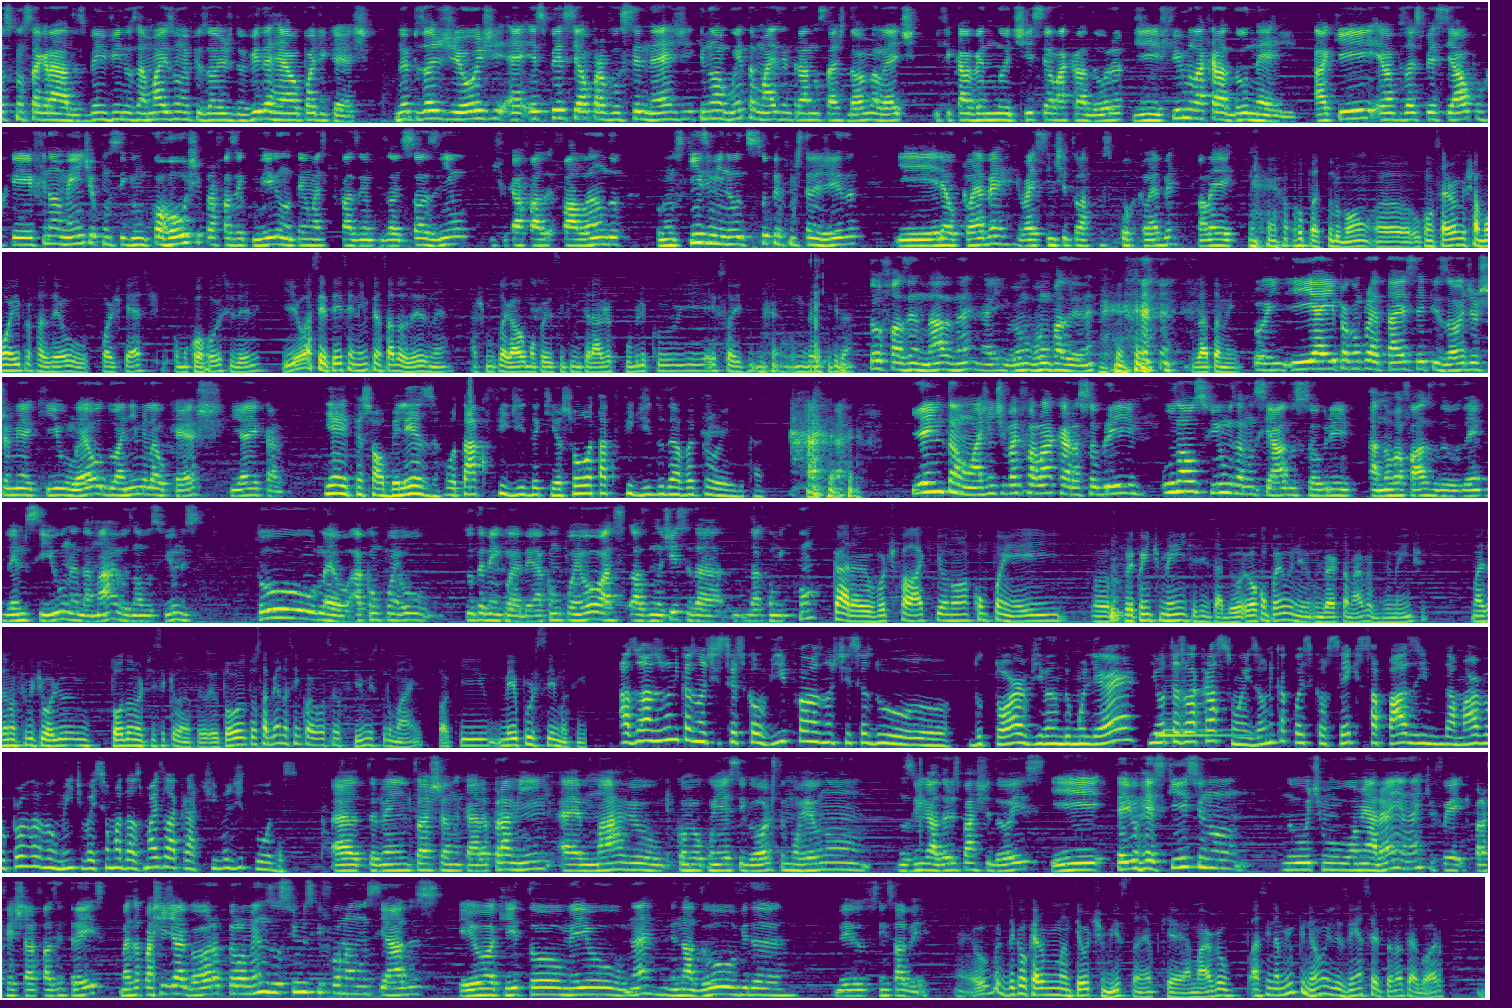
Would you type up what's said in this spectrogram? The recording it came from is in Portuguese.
Meus consagrados, bem-vindos a mais um episódio do Vida Real Podcast. No episódio de hoje é especial para você, nerd, que não aguenta mais entrar no site da Omelete e ficar vendo notícia lacradora de filme lacrador nerd. Aqui é um episódio especial porque finalmente eu consegui um co-host para fazer comigo, não tenho mais que fazer um episódio sozinho e ficar falando por uns 15 minutos super constrangido. E ele é o Kleber, vai se intitular por Kleber. Fala aí. Opa, tudo bom? Uh, o Conserva me chamou aí para fazer o podcast como co-host dele. E eu aceitei sem nem pensar duas vezes, né? Acho muito legal alguma coisa assim que interaja com o público e é isso aí. vamos ver o que, que dá. Tô fazendo nada, né? Aí vamos, vamos fazer, né? Exatamente. e aí, para completar esse episódio, eu chamei aqui o Léo do Anime Léo Cash. E aí, cara? E aí, pessoal, beleza? Otaku fedido aqui. Eu sou o otaku fedido da Vaporwave, cara. E então, a gente vai falar, cara, sobre os novos filmes anunciados, sobre a nova fase do, do MCU, né, da Marvel, os novos filmes. Tu, Léo, acompanhou, tu também, Kleber, acompanhou as, as notícias da, da Comic Con? Cara, eu vou te falar que eu não acompanhei uh, frequentemente, assim, sabe? Eu, eu, acompanho o universo da Marvel, obviamente, mas eu não fico de olho em toda notícia que lança. Eu tô, eu tô sabendo, assim, quais vão ser os filmes e tudo mais, só que meio por cima, assim. As, as únicas notícias que eu vi foram as notícias do, do Thor virando mulher e outras lacrações. A única coisa que eu sei é que essa fase da Marvel provavelmente vai ser uma das mais lacrativas de todas. É, eu também tô achando, cara. Pra mim, é, Marvel, como eu conheço e gosto, morreu no, nos Vingadores Parte 2. E teve um resquício no, no último Homem-Aranha, né? Que foi para fechar a fase 3. Mas a partir de agora, pelo menos os filmes que foram anunciados, eu aqui tô meio, né, na dúvida, meio sem saber. É, eu vou dizer que eu quero me manter otimista, né? Porque a Marvel, assim, na minha opinião, eles vêm acertando até agora.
